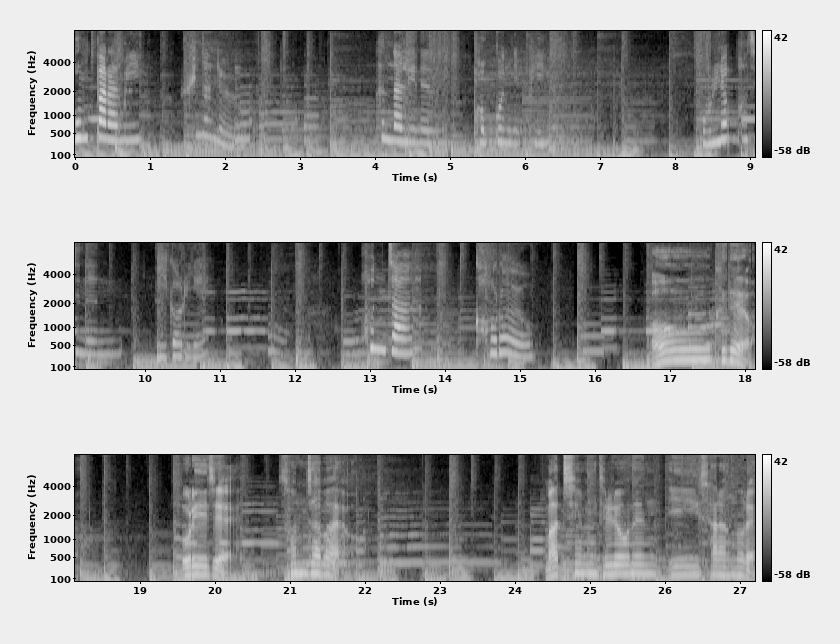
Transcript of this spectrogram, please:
봄바람이 휘날려요. 흩날리는 벚꽃잎이 울려 퍼지는 이 거리에 혼자 걸어요. 오, 그대여. 우리 이제 손잡아요. 마침 들려오는 이 사랑 노래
